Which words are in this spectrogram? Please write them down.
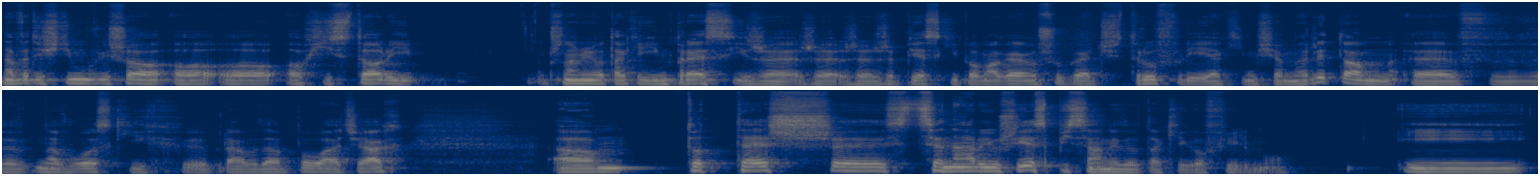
nawet jeśli mówisz o, o, o historii, przynajmniej o takiej impresji, że, że, że, że pieski pomagają szukać trufli jakimś emerytom e, w, w, na włoskich prawda, połaciach, um, to też e, scenariusz jest pisany do takiego filmu. I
